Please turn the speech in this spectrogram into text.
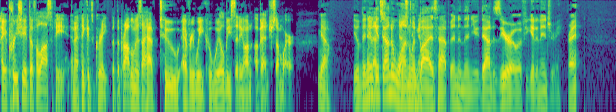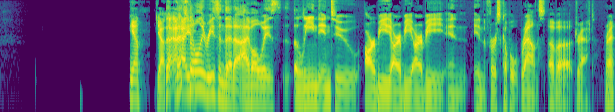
I appreciate the philosophy and I think it's great, but the problem is I have two every week who will be sitting on a bench somewhere. Yeah. You then And you'll get down to one when buys happen, and then you down to zero if you get an injury, right? Yeah, yeah. That, I- that's I the only reason that uh, I've always uh, leaned into RB, RB, RB in in the first couple rounds of a draft, right?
